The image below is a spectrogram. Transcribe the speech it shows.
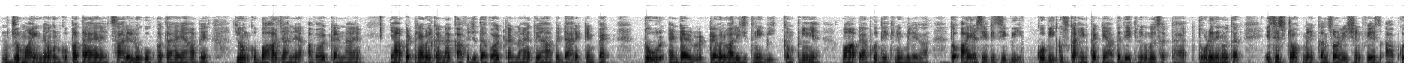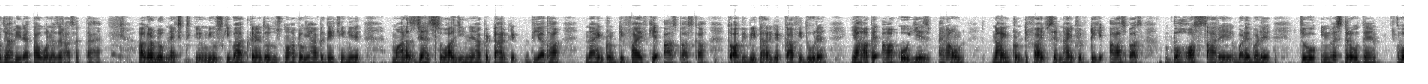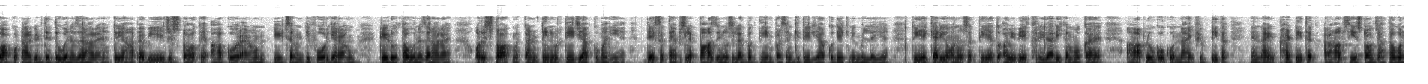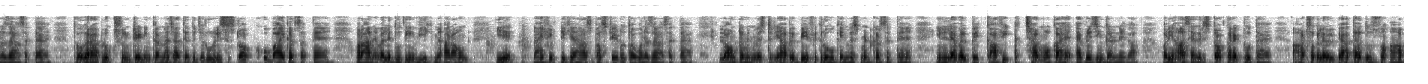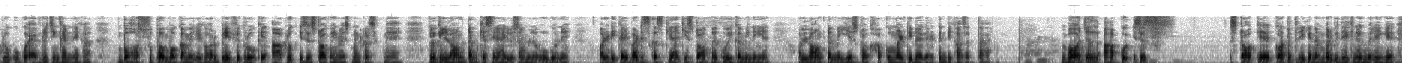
जो माइंड है, उनको पता है, सारे लोगों को पता है यहाँ पे कि उनको बाहर जाने अवॉइड करना है। यहाँ पे ट्रैवल करना काफ़ी ज़्यादा अवॉइड करना है तो यहाँ पे direct impact tour and travel वाली जितनी भी कंपनी है, वहाँ पे आपको देखने को मिलेगा। तो आई भी को भी उसका इम्पैक्ट यहाँ पे देखने को मिल सकता है। तो थोड़े दिनों तक इस स्टॉक में कंसोलिडेशन फ़ेज़ आपको जारी रहता हुआ नज़र आ सकता है। अगर हम लोग नेक्स्ट न्यूज़ की बात करें तो दोस्तों आप लोग यहाँ पे देखेंगे, मानस जायसवाल जी ने यहाँ पे टारगेट दिया था 925 के आसपास का। तो अभी भी टारगेट काफ़ी दूर है। यहाँ पे आपको ये अराउंड 925 से 950 के आसपास बहुत सारे बड़े बड़े जो इन्वेस्टर होते हैं, वो आपको टारगेट देते हुए नज़र आ रहे हैं। तो यहाँ पे अभी ये जो स्टॉक है, आपको अराउंड 874 के अराउंड ट्रेड होता हुआ नज़र आ रहा है और स्टॉक में कंटिन्यू तेज़ी आपको बनी है। देख सकते हैं पिछले पाँच दिनों से लगभग तीन परसेंट की तेज़ी आपको देखने को मिल रही है। तो ये कैरी ऑन हो सकती है। तो अभी भी एक खरीदारी का मौका है। आप लोगों को नाइन तक या नाइन तक आराम से ये स्टॉक जाता हुआ नज़र आ सकता है। तो अगर आप लोग स्विंग ट्रेडिंग करना चाहते हैं तो ज़रूर इस स्टॉक को बाय कर सकते हैं और आने वाले दो तीन वीक में अराउंड ये नाइन के आसपास ट्रेड होता हुआ नज़र आ सकता है। लॉन्ग टर्म इन्वेस्टर यहाँ पे बेफिक्र होकर इन्वेस्टमेंट कर सकते हैं। इन लेवल पे काफ़ी अच्छा मौका है एवरेजिंग करने का। और यहाँ से अगर स्टॉक करेक्ट होता है 800 के लेवल पे आता है दोस्तों आप लोगों को एवरेजिंग करने का बहुत सुपर मौका मिलेगा और बेफिक्र होकर आप लोग इस स्टॉक में इन्वेस्टमेंट कर सकते हैं। क्योंकि लॉन्ग टर्म के सिनेरियो से हम लोगों ने ऑलरेडी कई बार डिस्कस किया है कि स्टॉक में कोई कमी नहीं है और लॉन्ग टर्म में ये स्टॉक आपको मल्टी बैग रिटर्न दिखा सकता है। बहुत जल्द आपको इस स्टॉक के क्वार्टर थ्री के नंबर भी देखने को मिलेंगे।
